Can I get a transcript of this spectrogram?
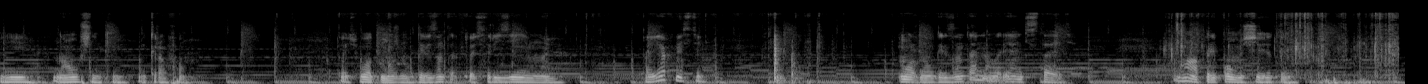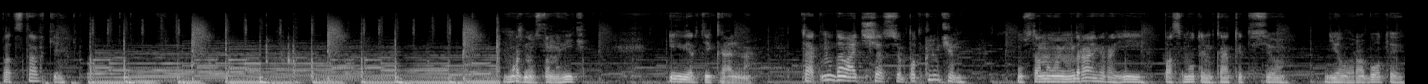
и наушники, микрофон. То есть вот можно горизонтально, то есть резиновые поверхности. Можно в горизонтальном варианте ставить. Ну а при помощи этой подставки можно установить и вертикально. Так, ну давайте сейчас все подключим. Установим драйверы и посмотрим, как это все дело работает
